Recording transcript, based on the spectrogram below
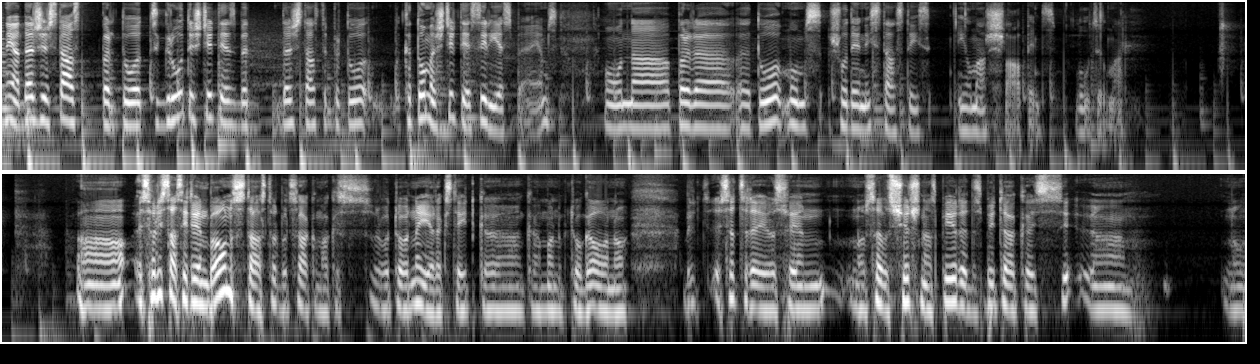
Nu jā, daži ir stāsti par to, cik grūti ir šķirties, bet daži stāsti par to, ka tomēr šķirties ir iespējams. Un, uh, par uh, to mums šodien izstāstīs Ilmārs Šlāpins. Lūdzu, Ilmār. Uh, es varu izstāstīt vienu bonus stāstu, varbūt sākumā, kas varbūt to neierakstīt, kā, kā manu to galveno. Bet es atcerējos vienu no savas šķiršanās pieredzes, bija tā, ka es uh, nu,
